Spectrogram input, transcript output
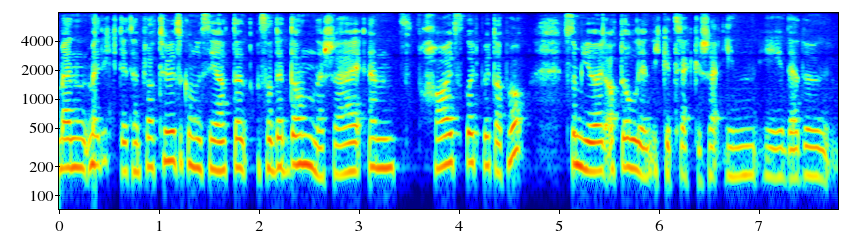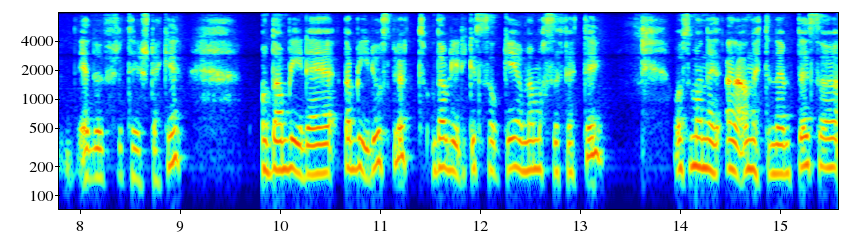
men med riktig temperatur så kan du si at det, altså det danner seg en hard skorpe utapå som gjør at oljen ikke trekker seg inn i det du, det du frityrsteker. Og da blir, det, da blir det jo sprøtt, og da blir det ikke soggy og med masse fett i. Og som Anette nevnte, så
